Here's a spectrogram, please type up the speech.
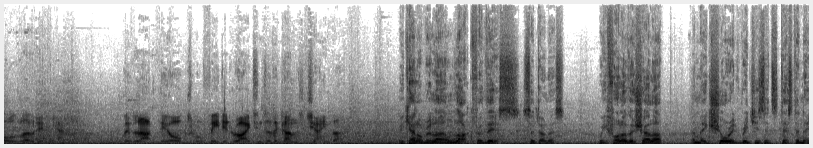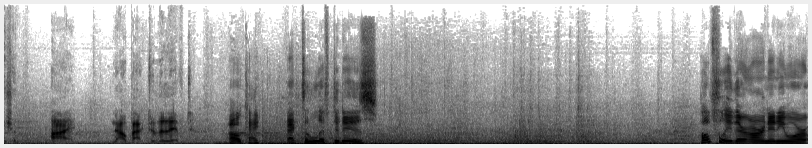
All loaded, Captain. With luck, the orcs will feed it right into the gun's chamber. We cannot rely on luck for this, Sidonus. We follow the shell up and make sure it reaches its destination. Aye. Now back to the lift. Okay, back to the lift it is. Hopefully there aren't any more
